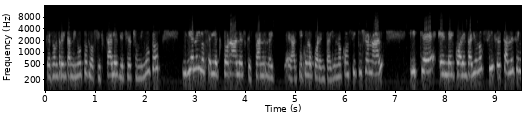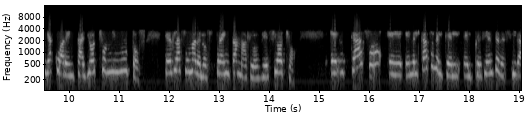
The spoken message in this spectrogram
que son 30 minutos, los fiscales 18 minutos, y vienen los electorales que están en el, el artículo 41 constitucional, y que en el 41 sí se establecen ya 48 minutos, que es la suma de los 30 más los 18. En caso, eh, en el caso en el que el, presidente decida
